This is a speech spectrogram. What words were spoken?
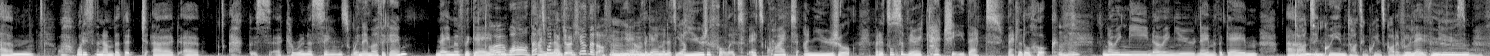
um, oh, what is the number that uh, uh, uh, Karuna sings with? Name of the game. Name of the game. Oh wow, that's I one you don't hear that often. Mm, yeah. Name of the game, and it's yep. beautiful. It's it's quite unusual, but it's also very catchy. That that little hook. Mm-hmm. Knowing me, knowing you, name of the game. Um, Dancing Queen. Dancing Queen's got to be. Voulez-vous? Yes.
